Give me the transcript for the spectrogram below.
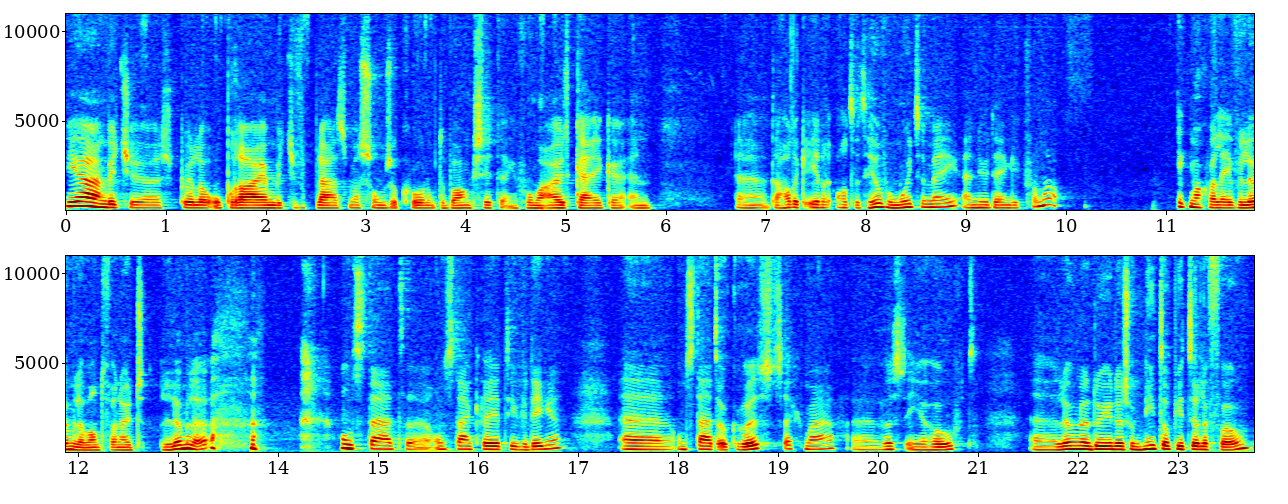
ja, een beetje spullen opruimen, een beetje verplaatsen, maar soms ook gewoon op de bank zitten en voor me uitkijken. En uh, daar had ik eerder altijd heel veel moeite mee. En nu denk ik van, nou, ik mag wel even lummelen, want vanuit lummelen ontstaat, uh, ontstaan creatieve dingen. Uh, ontstaat ook rust, zeg maar. rust in je hoofd. lummelen doe je dus ook niet op je telefoon,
